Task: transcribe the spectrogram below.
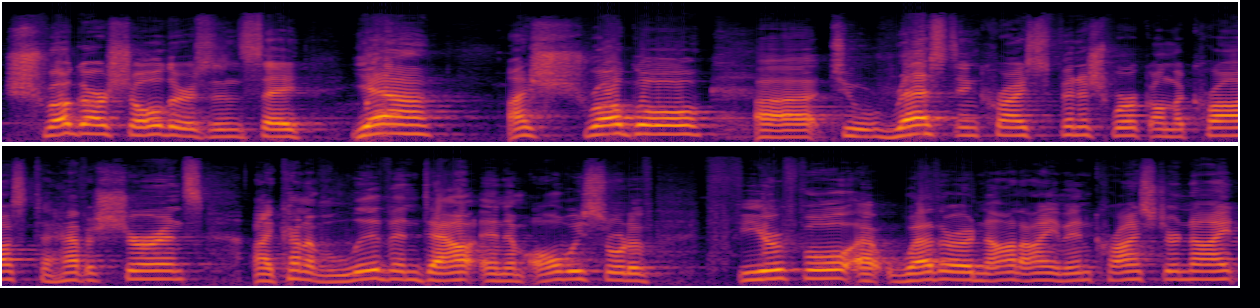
shrug our shoulders and say, Yeah, I struggle uh, to rest in Christ's finished work on the cross, to have assurance. I kind of live in doubt and am always sort of fearful at whether or not I am in Christ or not.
